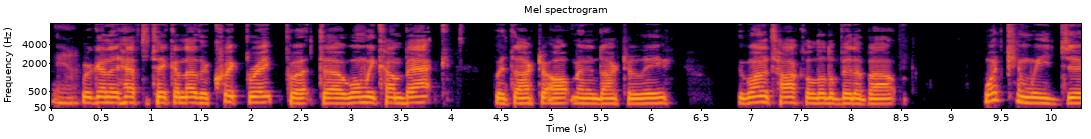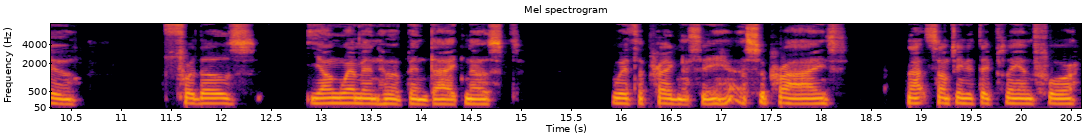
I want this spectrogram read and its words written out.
yeah, we're going to have to take another quick break, but uh, when we come back with Dr. Aultman and Dr. Lee, we want to talk a little bit about what can we do for those young women who have been diagnosed with a pregnancy, a surprise, not something that they planned for,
